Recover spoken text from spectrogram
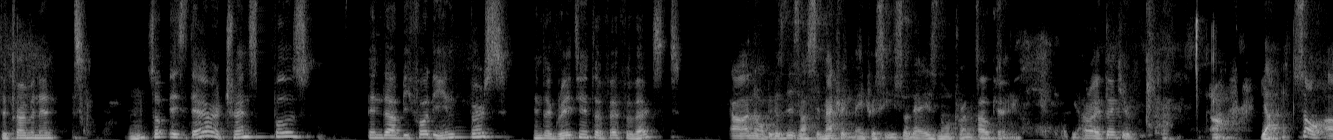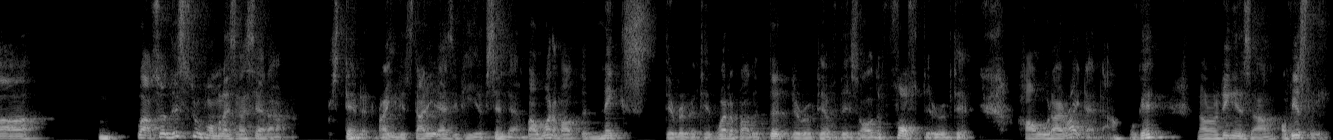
determinant. Mm -hmm. So is there a transpose in the before the inverse in the gradient of f of x? Uh, no, because these are symmetric matrices, so there is no transpose. Okay. Yeah. All right, thank you. Uh, yeah. So, uh, well, so these two formulas I set up standard, right? If you study SDP, you've seen that. But what about the next derivative? What about the third derivative of this or the fourth derivative? How would I write that down? Okay. Now the thing is, uh, obviously,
